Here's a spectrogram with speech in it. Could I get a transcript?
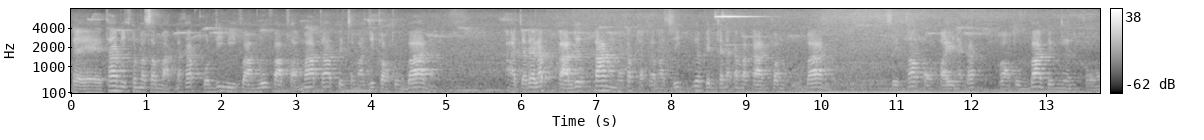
แต่ถ้ามีคนมาสมัครนะครับ คนที่มีความรู้ความสามารถถ้าเป็นสมาชิกกองทุนหมู่บ้าน อาจจะได้รับการเลือกตั้งนะครับจากสมาชิกเพื่อเป็นคณะกรรมการกองทุนหมู่บ้านสืบทอดต่อไปนะครับ กองทุนหมู่บ้านเป็นเงินของ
